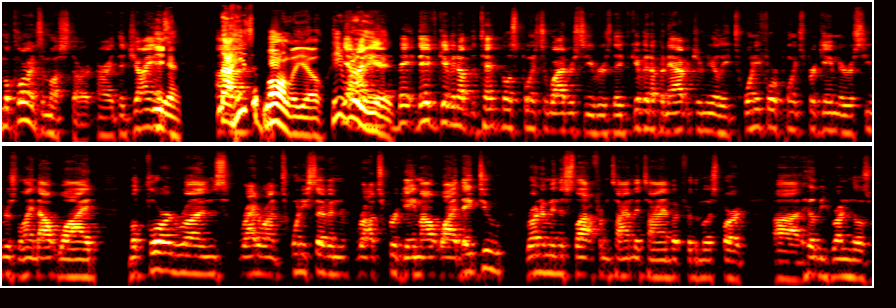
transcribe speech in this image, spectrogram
McLaurin's a must start. All right, the Giants. Yeah. Nah, uh, he's a baller, yo. He Yeah, really I mean, is. They, they've given up the 10th most points to wide receivers. They've given up an average of nearly 24 points per game to receivers lined out wide. McLaurin runs right around 27 routes per game out wide. They do run him in the slot from time to time, but for the most part, uh, he'll be running those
